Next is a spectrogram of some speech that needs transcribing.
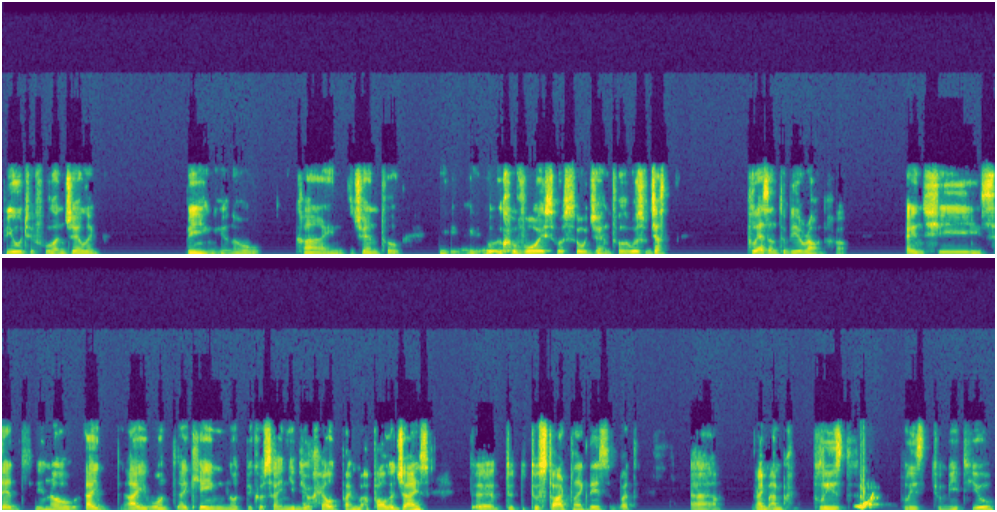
beautiful, angelic being, you know, kind, gentle. Her voice was so gentle. It was just pleasant to be around her. And she said, you know, I I want I came not because I need your help. I apologize uh, to to start like this, but uh, I'm, I'm pleased pleased to meet you.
